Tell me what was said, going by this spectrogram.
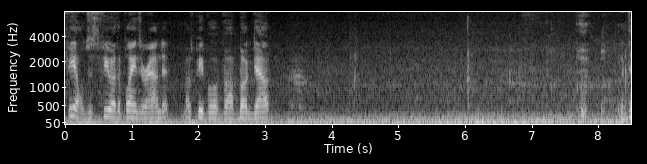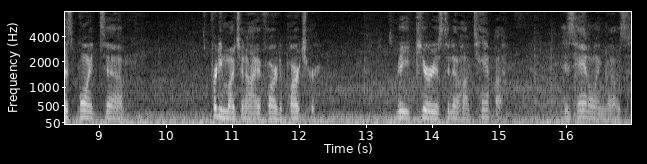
field, just a few other planes around it. Most people have uh, bugged out. At this point, uh, it's pretty much an IFR departure. So be curious to know how Tampa is handling those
